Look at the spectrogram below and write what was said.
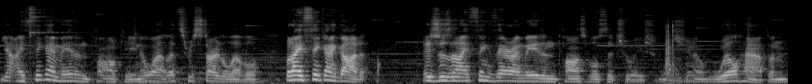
Yeah, I think I made it in... Okay, you know what? Let's restart the level. But I think I got it. It's just that I think there I made an impossible situation, which, you know, will happen.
